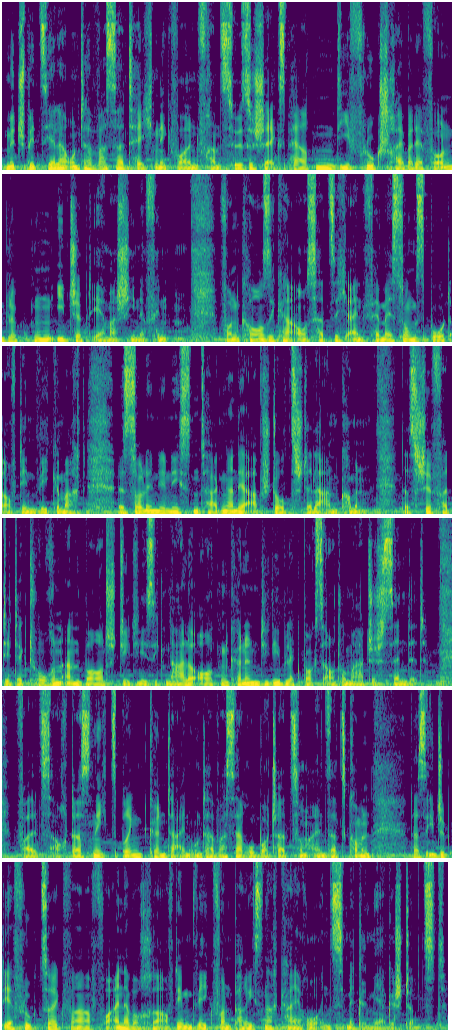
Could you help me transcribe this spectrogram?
Mit spezieller Unterwassertechnik wollen französische Experten die Flugschreiber der verunglückten Egypt Air Maschine finden. Von Korsika aus hat sich ein Vermessungsboot auf den Weg gemacht. Es soll in den nächsten Tagen an der Absturzstelle ankommen. Das Schiff hat Detektoren an Bord, die die Signale orten können, die die Blackbox automatisch sendet. Falls auch das nichts bringt, könnte ein Unterwasserroboter zum Einsatz kommen. Das Egypt Air Flugzeug war vor einer Woche auf dem Weg von Paris nach Kairo ins Mittelmeer gestürzt.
